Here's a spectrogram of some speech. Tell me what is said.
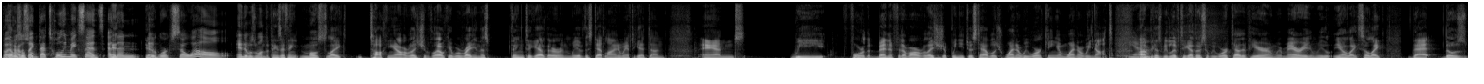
but that was i was also- like that totally makes sense and, And- then yeah. it worked so well and it was one of the things I think most like talking out our relationship. Like, okay, we're writing this thing together, and we have this deadline, and we have to get it done, and we, for the benefit of our relationship, we need to establish when are we working and when are we not. Yeah. Um, because we live together, so we worked out of here, and we're married, and we, you know, like so, like that those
